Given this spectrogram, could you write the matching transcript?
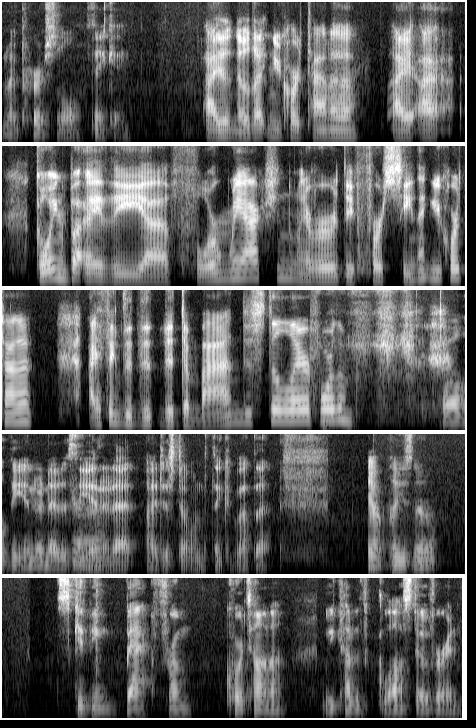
my personal thinking. I don't know that new Cortana. I, I going by the uh, forum reaction whenever they first seen that new Cortana, I think that the, the demand is still there for them. Well, the internet is the internet. I just don't want to think about that. Yeah, please no. Skipping back from Cortana, we kind of glossed over and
